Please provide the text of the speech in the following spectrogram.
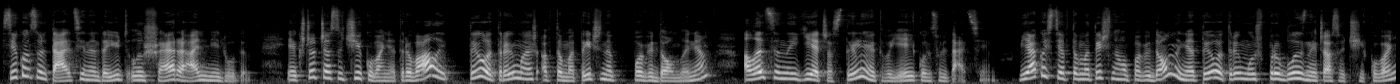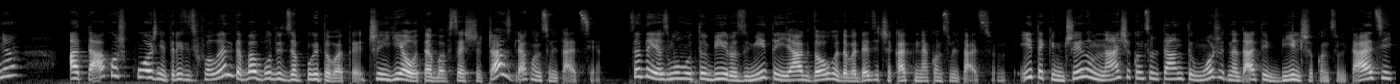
Всі консультації надають лише реальні люди. Якщо час очікування тривалий, ти отримаєш автоматичне повідомлення, але це не є частиною твоєї консультації. В якості автоматичного повідомлення ти отримуєш приблизний час очікування, а також кожні 30 хвилин тебе будуть запитувати, чи є у тебе все ще час для консультації. Це дає змогу тобі розуміти, як довго доведеться чекати на консультацію. І таким чином наші консультанти можуть надати більше консультацій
